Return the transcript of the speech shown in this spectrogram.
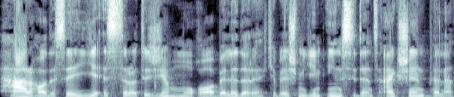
هر حادثه یه استراتژی مقابله داره که بهش میگیم Incident Action Plan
